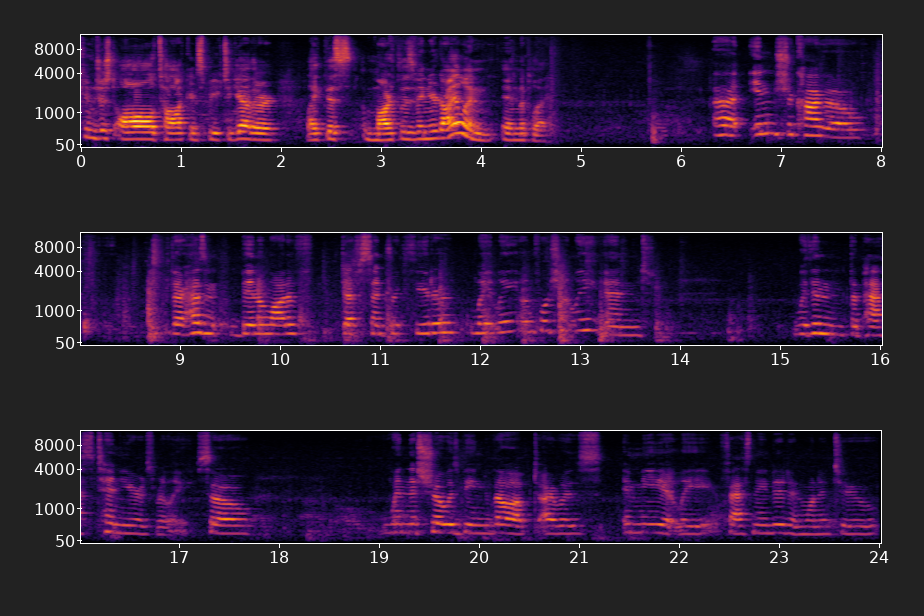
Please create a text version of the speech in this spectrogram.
can just all talk and speak together like this Martha's Vineyard Island in the play. Uh, in Chicago, there hasn't been a lot of deaf-centric theater lately, unfortunately, and within the past 10 years, really. So when this show was being developed, I was immediately fascinated and wanted to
